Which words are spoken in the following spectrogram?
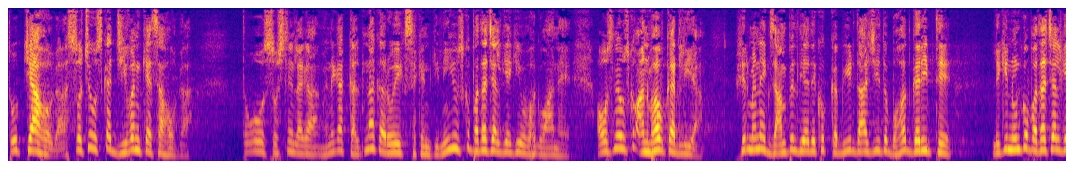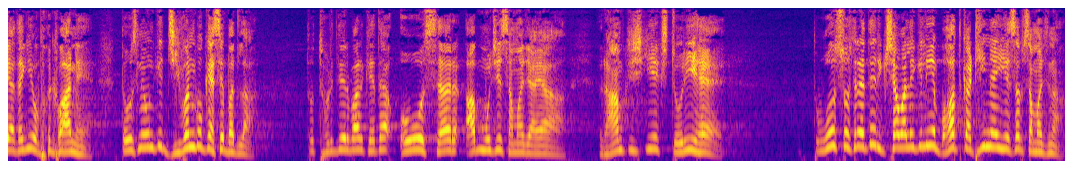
तो क्या होगा? सोचो उसका जीवन कैसा होगा? तो वो सोचने लगा, मैंने कहा, कल्पना करो एक सेकंड की नहीं उसको पता चल गया कि वो भगवान है। और उसने उसको अनुभव कर लिया। फिर मैंने एग्ज़ाम्पल दिया, देखो, कबीर दास जी तो बहुत गरीब थे, लेकिन उनको पता चल गया था कि वो भगवान है। तो उसने उनके जीवन को कैसे बदला? तो थोड़ी देर बाद कहता है, ओ सर, अब मुझे समझ आया। रामकृष्ण की एक स्टोरी है। तो वो सोच रहे थे, रिक्शा वाले के लिए बहुत कठिन है ये सब समझना।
